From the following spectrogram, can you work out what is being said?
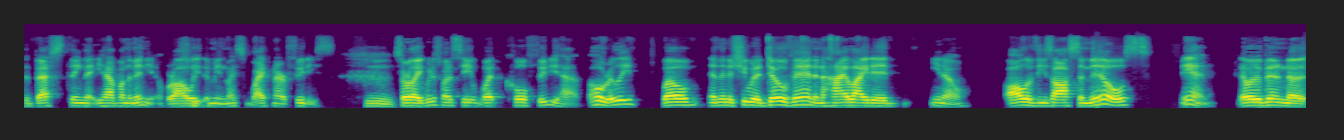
the best thing that you have on the menu. We're always, I mean, my wife and I are foodies. Mm. So we're like, we just want to see what cool food you have. Oh, really? Well, and then if she would have dove in and highlighted, you know, all of these awesome meals, man, that would have been a,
